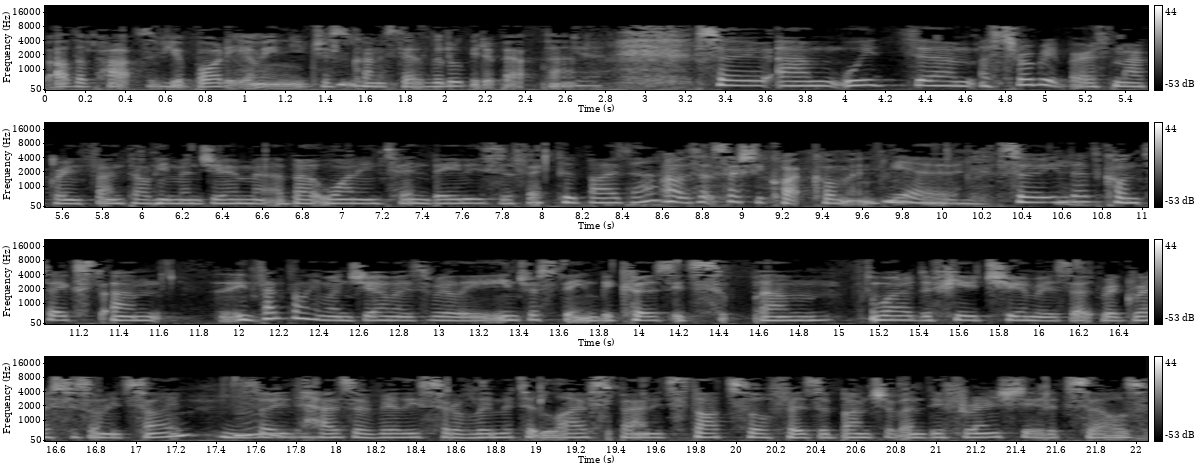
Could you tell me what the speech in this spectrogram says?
other parts of your body? I mean, you just kind of said a little bit about that. Yeah. So um, with um, a strawberry birthmark or infantile hemangioma, about one in ten babies is affected by that. Oh, so that's actually quite common. Yeah. Mm. So in that context, um, infantile hemangioma is really interesting because it's um, one of the few tumors that regresses on its own. Mm. So it has a really sort of limited lifespan. It starts off as a bunch of undifferentiated cells,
